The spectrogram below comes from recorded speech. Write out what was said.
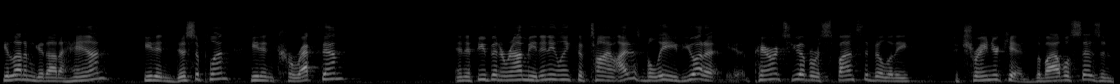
He let them get out of hand. He didn't discipline. He didn't correct them. And if you've been around me at any length of time, I just believe you ought to, parents, you have a responsibility to train your kids. The Bible says in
